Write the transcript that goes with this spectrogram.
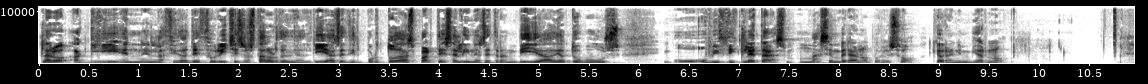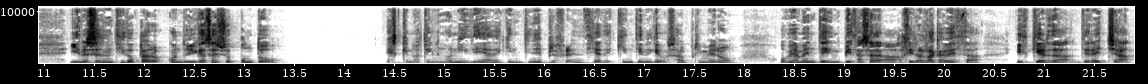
Claro, aquí en, la ciudad de Zurich eso está al orden del día, es decir, por todas partes hay líneas de tranvía, de autobús o, bicicletas, más en verano por eso que ahora en invierno. Y en ese sentido, claro, cuando llegas a ese punto, es que no tengo ni idea de quién tiene preferencia, de quién tiene que pasar primero. Obviamente empiezas a, girar la cabeza, izquierda, derecha,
